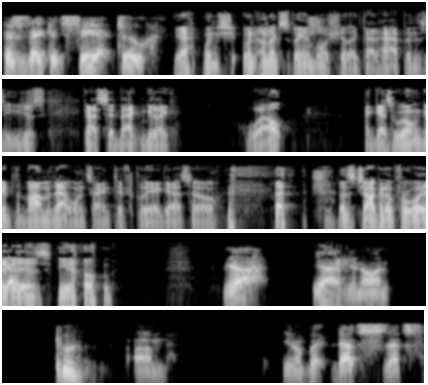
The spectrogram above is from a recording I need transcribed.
because they could see it too. yeah. When sh- when unexplainable shit like that happens, you just gotta sit back and be like, well, I guess we won't get to the bottom of that one scientifically. I guess so. Let's chalk it up for what Yep. it is. You know. Yeah, yeah, Yeah. you know, and um, you know, but that's that's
